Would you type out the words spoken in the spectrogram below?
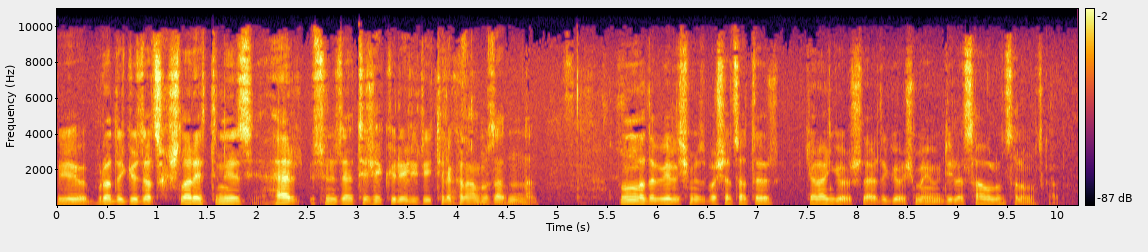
burada gözəl çıxışlar etdiniz. Hər üçünüzə təşəkkür edirik telekanalımız adından. Bununla da verilişimiz başa çatır. Gələn görüşlərdə görüşmək ümidi sağ olun, salamat qalın.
